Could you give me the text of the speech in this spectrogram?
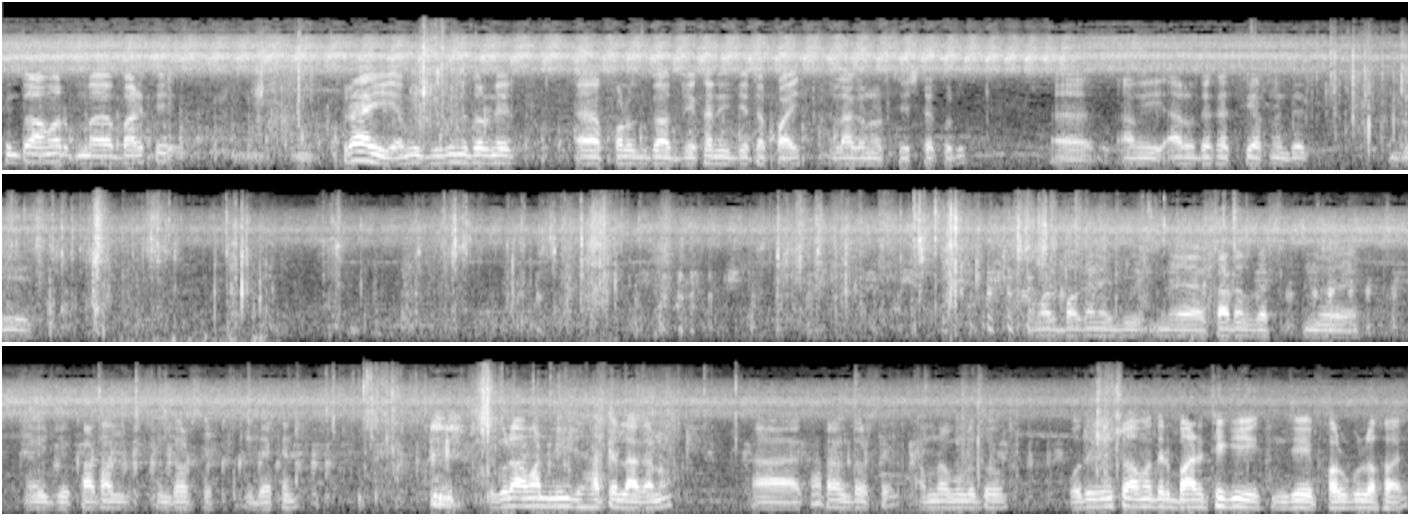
কিন্তু আমার বাড়িতে প্রায় আমি বিভিন্ন ধরনের ফলজ গাছ যেখানে যেটা পাই, লাগানোর চেষ্টা করি। আমি আরও দেখাচ্ছি আপনাদের যে আমার বাগানে যে কাঁঠাল গাছ এই যে কাঁঠাল ধরছে দেখেন। এগুলো আমার নিজ হাতে লাগানো কাঁঠাল ধরছে। আমরা মূলত অধিকাংশ আমাদের বাড়ি থেকেই যে ফলগুলো হয়,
